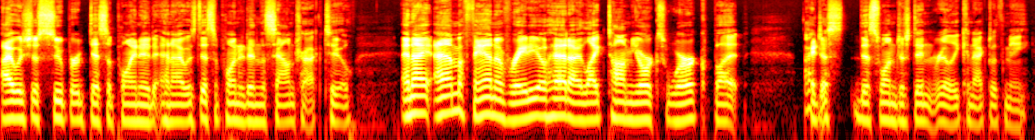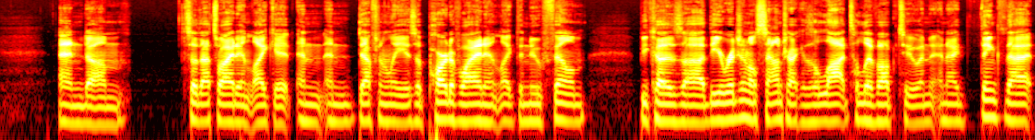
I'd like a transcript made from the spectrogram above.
I was just super disappointed, and I was disappointed in the soundtrack too. And I am a fan of Radiohead. I like Thom Yorke's work, but I just this one just didn't really connect with me, and um, so that's why I didn't like it, and and definitely is a part of why I didn't like the new film, because uh, the original soundtrack is a lot to live up to, and and I think that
